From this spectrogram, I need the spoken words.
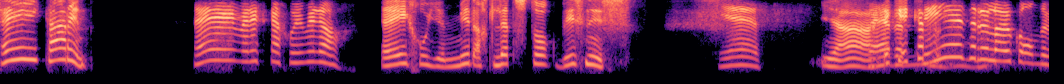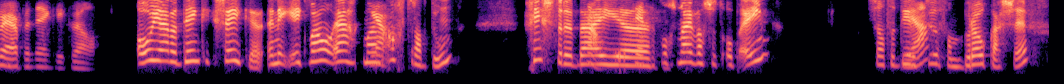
Hey Karin. Hey Mariska, goedemiddag. Hey, goedemiddag. Let's talk business. Yes. Ja, We ik, hebben ik heb... meerdere leuke onderwerpen, denk ik wel. Oh ja, dat denk ik zeker. En ik, ik wou eigenlijk maar Ja. een aftrap doen. Gisteren bij, Nou, eh, zeg. volgens mij was het op één, zat de directeur van Brokasef.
